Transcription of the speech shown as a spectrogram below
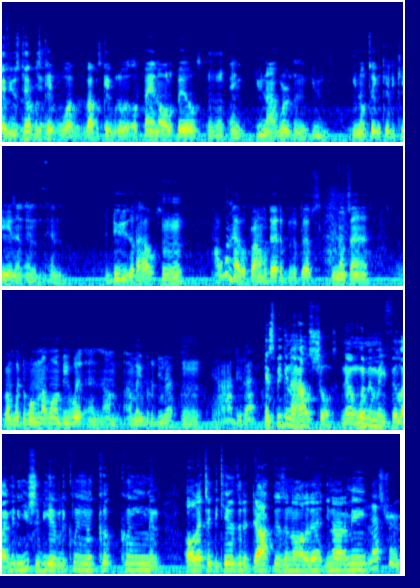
If you was I was capable of, if I was capable of, paying all the bills, Mhm. and you not working, you you know, taking care of the kids and, and, and the duties of the house, Mm-hmm. I wouldn't have a problem with that if, if that's, you know what I'm saying? If I'm with the woman I want to be with and I'm, I'm able to do that, Mm-hmm. yeah, I'll do that. And speaking of house chores, now women may feel like, nigga, you should be able to clean, and cook, clean, and all that. Take the kids to the doctors and all of that. You know what I And mean? that's true.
